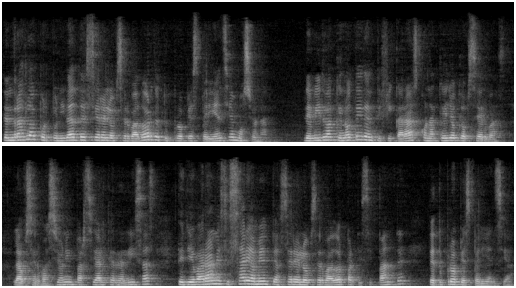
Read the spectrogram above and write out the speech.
tendrás la oportunidad de ser el observador de tu propia experiencia emocional debido a que no te identificarás con aquello que observas. La observación imparcial que realizas te llevará necesariamente a ser el observador participante de tu propia experiencia,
